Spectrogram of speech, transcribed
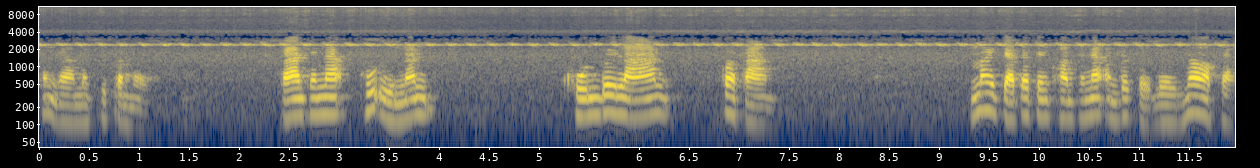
สังรามชิตโมการชนะผู้อื่นนั้น คูณด้วยล้านก็ตาม ไม่จะจะเป็นความชนะอันประเสริฐเลยนอกจาก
